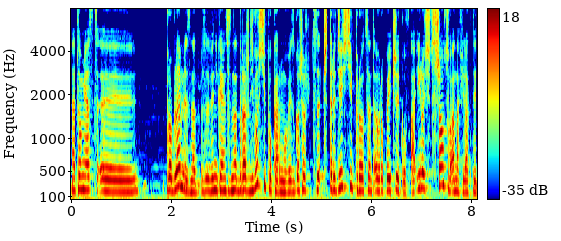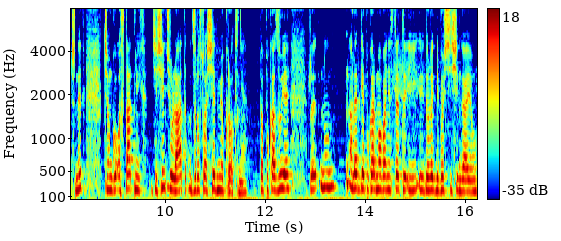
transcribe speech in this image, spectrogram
natomiast y, problemy z nad, wynikające z nadwrażliwości pokarmowej zgłasza już c- 40% Europejczyków, a ilość wstrząsów anafilaktycznych w ciągu ostatnich 10 lat wzrosła siedmiokrotnie. To pokazuje, że no, alergia pokarmowa niestety i, i dolegliwości sięgają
